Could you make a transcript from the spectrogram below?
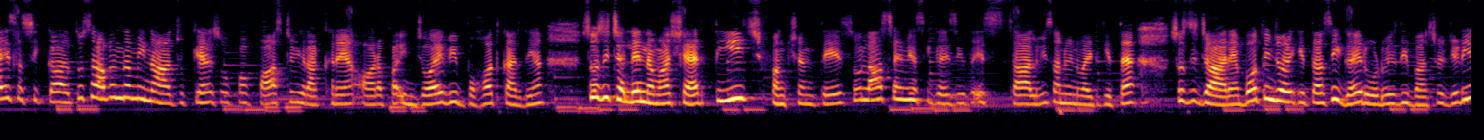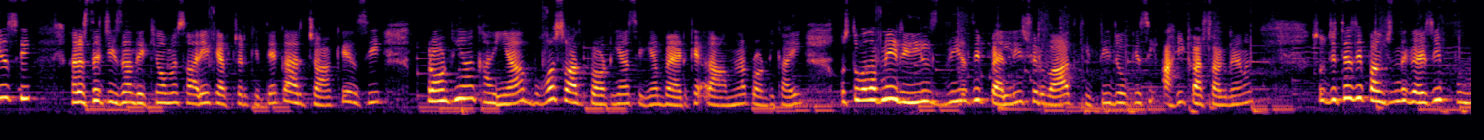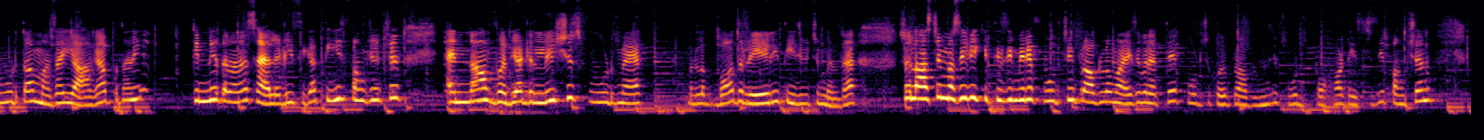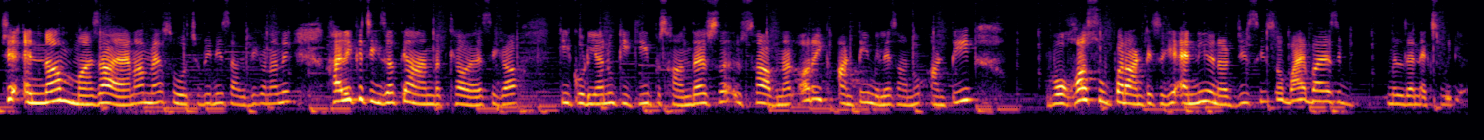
High ਸਤਿ ਸ਼੍ਰੀ ਅਕਾਲ। ਤੋਂ ਸਾਵਨ ਦਾ ਮਹੀਨਾ ਆ ਚੁੱਕਿਆ ਸੋ ਆਪਾਂ ਫਾਸਟ ਵੀ ਰੱਖ ਰਹੇ ਹਾਂ ਔਰ ਆਪਾਂ ਇੰਜੋਏ ਵੀ ਬਹੁਤ ਕਰਦੇ ਹਾਂ। ਸੋ ਅਸੀਂ ਚੱਲੇ ਨਵਾਂ ਸ਼ਹਿਰ, ਤੀਜ ਫੰਕਸ਼ਨ ਤੇ। ਸੋ ਲਾਸਟ ਟਾਈਮ ਵੀ ਅਸੀਂ ਗਏ ਸੀ, ਤੇ ਇਸ ਸਾਲ ਵੀ ਸਾਨੂੰ ਇਨਵਾਈਟ ਕੀਤਾ ਸੋ ਅਸੀਂ ਜਾ ਰਹੇ ਹਾਂ, ਬਹੁਤ ਇੰਜੋਏ ਕੀਤਾ। ਅਸੀਂ ਗਏ ਰੋਡਵੇਜ਼ ਦੀ ਬੱਸ 'ਚ ਜਿਹੜੀ ਅਸੀਂ ਰਸਤੇ ਚੀਜ਼ਾਂ ਦੇਖੀਆਂ, ਉਹ ਮੈਂ ਸਾਰੀਆਂ ਕੈਪਚਰ ਕੀਤੀਆਂ। ਘਰ ਜਾ ਕੇ ਅਸੀਂ ਪਰੌਂਠੀਆਂ ਖਾਈਆਂ, ਬਹੁਤ ਸਵਾਦ ਪਰੌਂਠੀਆਂ ਸੀਗੀਆਂ, ਬੈਠ ਕੇ ਆਰਾਮ ਨਾਲ ਪਰੌਂਠੀ ਖਾਈ। ਉਸ ਤੋਂ ਬਾਅਦ ਆਪਣੀ ਰੀਲਸ ਦੀ ਅਸੀਂ ਪਹਿਲੀ ਸ਼ੁਰੂਆਤ ਕੀਤੀ, ਜੋ ਕਿ ਅਸੀਂ ਆਹੀ ਕਰ ਸਕਦੇ ਹਾਂ ਨਾ। ਸੋ ਜਿੱਥੇ ਅਸੀਂ ਫੰਕਸ਼ਨ ਤੇ ਗਏ ਸੀ ਫੂਡ ਤਾਂ ਮਜ਼ਾ ਹੀ ਆ ਗਿਆ। ਪਤਾ ਨਹੀਂ ਕਿੰਨੇ ਤਰ੍ਹਾਂ ਦਾ ਸੈਲਡ ਹੀ ਸੀਗਾ। ਤੀਜ ਫੰਕਸ਼ਨ 'ਚ ਇੰਨਾ ਵਧੀਆ ਡਿਲੀਸ਼ੀਅਸ ਫੂਡ ਮੈਂ, ਮਤਲਬ ਬਹੁਤ ਰੇਅਰ ਹੀ ਤੀਜ ਵਿੱਚ ਮਿਲਦਾ ਸੋ ਲਾਸਟ ਟਾਈਮ ਅਸੀਂ ਵੀ ਕੀਤੀ ਸੀ, ਮੇਰੇ ਫੂਡ 'ਚ ਹੀ ਪ੍ਰੋਬਲਮ ਆਈ ਸੀ, ਪਰ ਇੱਥੇ ਫੂਡ 'ਚ ਕੋਈ ਪ੍ਰੋਬਲਮ ਨਹੀਂ ਸੀ। ਫੂਡ ਬਹੁਤ ਟੇਸਟੀ ਸੀ। ਫੰਕਸ਼ਨ 'ਚ ਇੰਨਾ ਮਜ਼ਾ ਆਇਆ ਨਾ, ਮੈਂ ਸੋਚ ਵੀ ਨਹੀਂ ਸਕਦੀ ਕਿ ਉਹਨਾਂ ਨੇ ਹਰ ਇੱਕ ਚੀਜ਼ ਦਾ ਧਿਆਨ ਰੱਖਿਆ ਹੋਇਆ ਸੀਗਾ ਕਿ ਕੁੜੀਆਂ ਨੂੰ ਕੀ ਕੀ ਪਸੰਦ ਹੈ, ਉਸ ਹਿਸਾਬ ਨਾਲ। ਔਰ ਇੱਕ ਆਂਟੀ ਮਿਲੇ ਸਾਨੂੰ। ਆਂਟੀ ਬਹੁਤ ਸੁਪਰ ਆਂਟੀ ਸੀਗੀ ਐਨੀ એનર્ਜੀ ਸੀ ਸੋ ਬਾਏ ਬਾਏ ਅਸੀਂ ਮਿਲਦੇ ਹਾਂ ਨੈਕਸਟ ਵੀਡੀਓ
